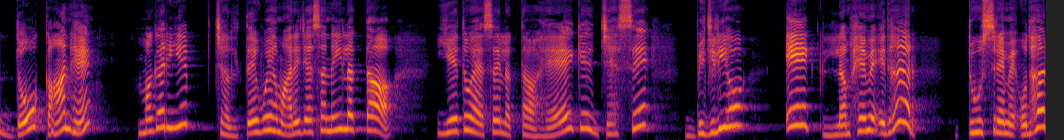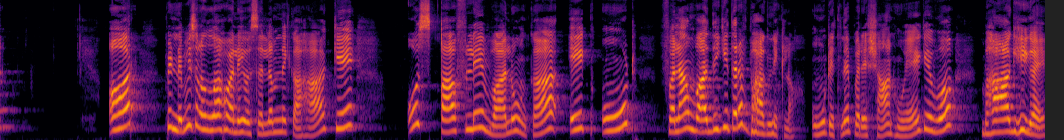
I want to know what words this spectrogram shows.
دو کان ہیں، مگر یہ چلتے ہوئے ہمارے جیسا نہیں لگتا۔ یہ تو ایسے لگتا ہے کہ جیسے بجلی ہو، ایک لمحے میں ادھر، دوسرے میں ادھر۔ اور پھر نبی صلی اللہ علیہ وسلم نے کہا کہ اس قافلے والوں کا ایک اونٹ فلاں وادی کی طرف بھاگ نکلا۔ اونٹ اتنے پریشان ہوئے کہ وہ بھاگ ہی گئے۔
